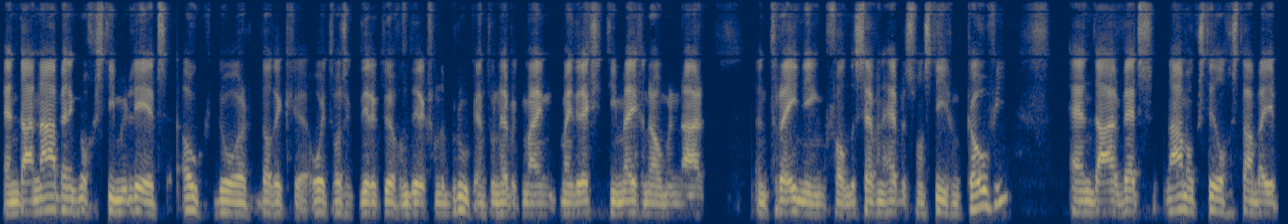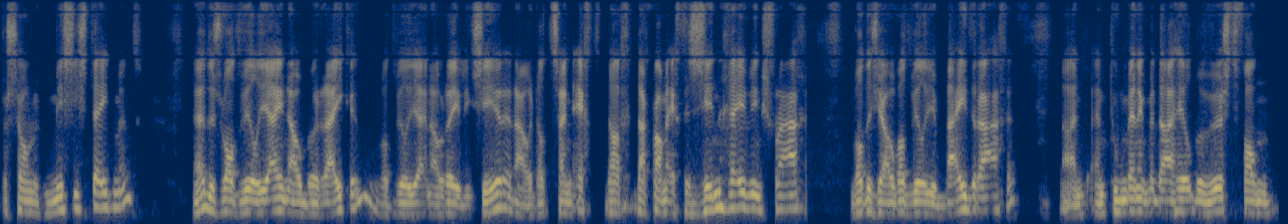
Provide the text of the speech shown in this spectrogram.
En daarna ben ik nog gestimuleerd, ook doordat ik, uh, ooit was ik directeur van Dirk van den Broek, en toen heb ik mijn, mijn directieteam meegenomen naar een training van de Seven Habits van Stephen Covey. En daar werd namelijk stilgestaan bij je persoonlijk missiestatement. Dus wat wil jij nou bereiken? Wat wil jij nou realiseren? Nou, dat zijn echt, daar, daar kwamen echt de zingevingsvragen. Wat is jouw, wat wil je bijdragen? Nou, en toen ben ik me daar heel bewust van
